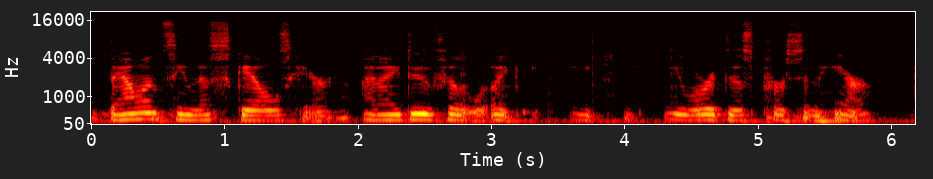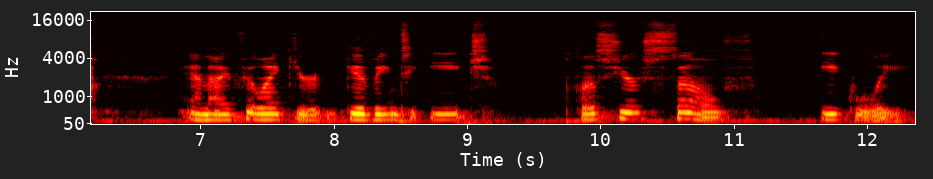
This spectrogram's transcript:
balancing the scales here. And I do feel like you are this person here. And I feel like you're giving to each plus yourself equally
